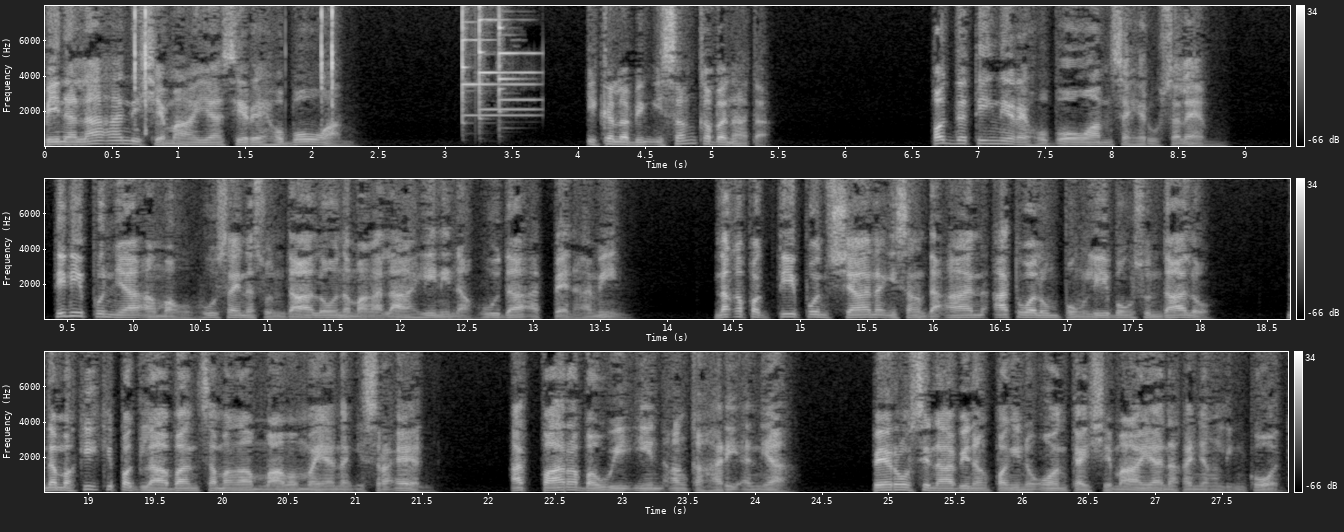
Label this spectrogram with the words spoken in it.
Binalaan ni Shemaya si Rehoboam. Ikalabing isang kabanata Pagdating ni Rehoboam sa Jerusalem, tinipon niya ang mahuhusay na sundalo ng mga lahi ni Nahuda at Benjamin. Nakapagtipon siya ng isang daan at walumpung libong sundalo na makikipaglaban sa mga mamamayan ng Israel at para bawiin ang kaharian niya. Pero sinabi ng Panginoon kay Shemaya na kanyang lingkod,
